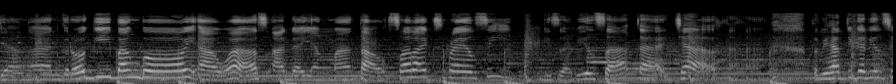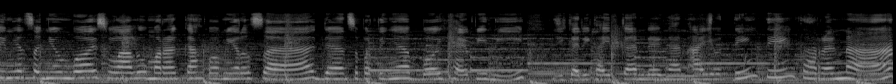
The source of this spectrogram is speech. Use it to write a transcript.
Jangan grogi Bang Boy. Awas ada yang mantau. Salah ekspresi bisa-bisa kacau. Terlihat juga di sini senyum Boy selalu merekah pemirsa. Dan sepertinya Boy happy nih jika dikaitkan dengan Ayu Ting Ting karena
